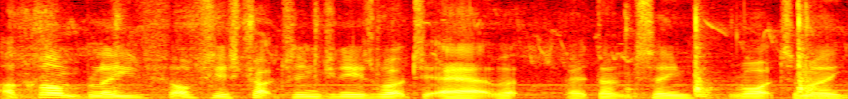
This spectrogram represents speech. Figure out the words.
I can't believe, obviously, structural engineers worked it out, but it doesn't seem right to me.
